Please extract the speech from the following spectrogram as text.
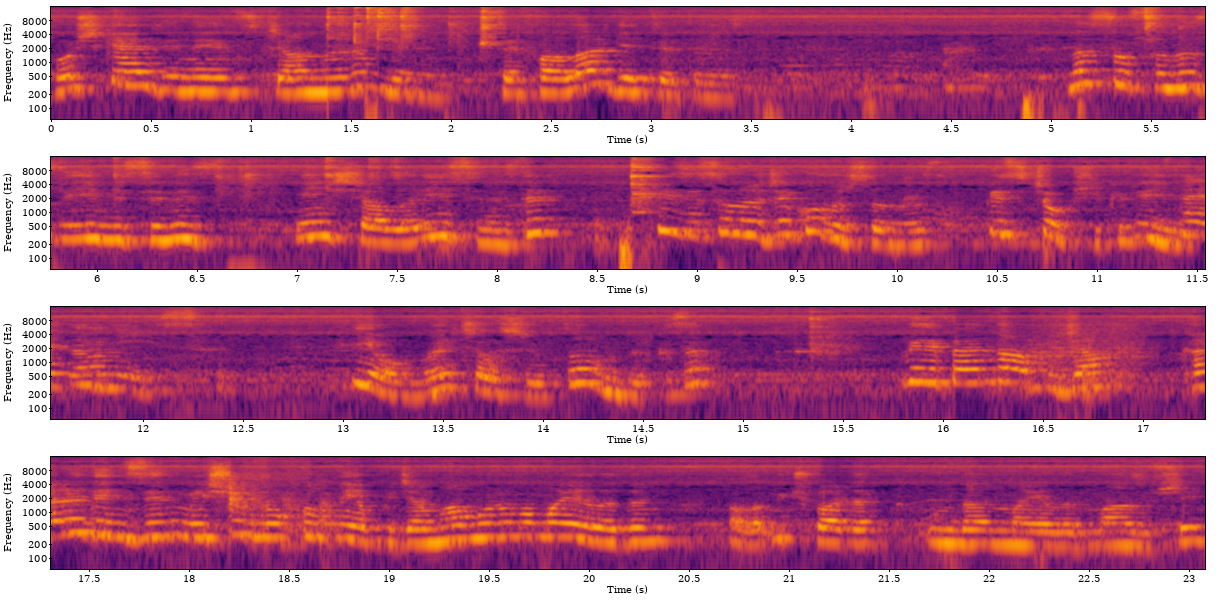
Hoş geldiniz canlarım benim. Sefalar getirdiniz. Nasılsınız, iyi misiniz? İnşallah iyisinizdir. Bizi soracak olursanız biz çok şükür iyiyiz. Her zaman iyiyiz. İyi olmaya çalışıyoruz. Doğru mudur kızım? Ve ben ne yapacağım? Karadeniz'in meşhur lokulunu yapacağım. Hamurumu mayaladım. Valla 3 bardak undan mayaladım az bir şey.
